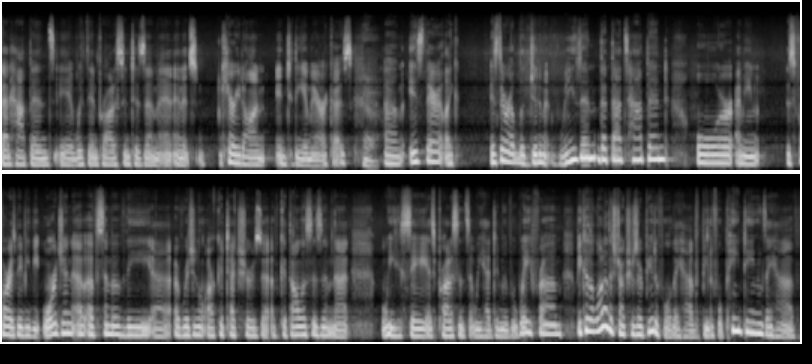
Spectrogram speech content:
that happens in, within Protestantism, and, and, it's carried on into the Americas. Yeah. Um, is there like, is there a legitimate reason that that's happened? Or, I mean, as far as maybe the origin of, of some of the uh, original architectures of Catholicism that we say as Protestants that we had to move away from, because a lot of the structures are beautiful. They have beautiful paintings, they have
